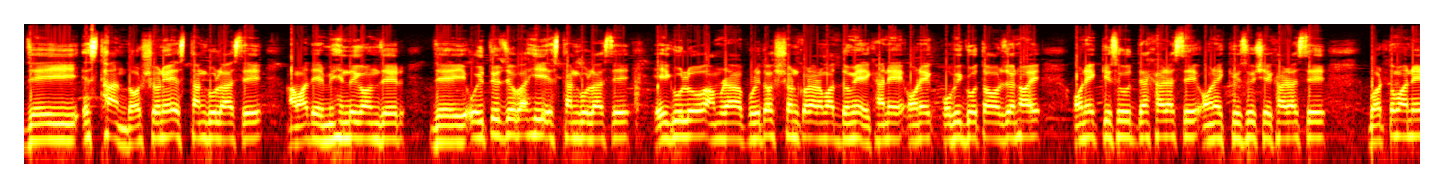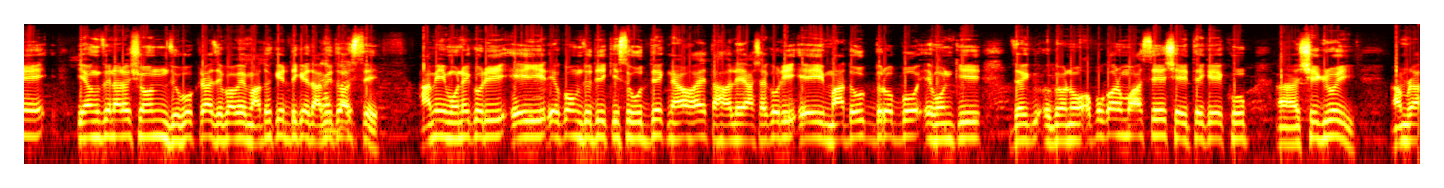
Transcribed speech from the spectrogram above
যেই স্থান, দর্শনীয় স্থানগুলো আছে, আমাদের মেহেন্দিগঞ্জের যেই ঐতিহ্যবাহী স্থানগুলো আছে এইগুলো আমরা পরিদর্শন করার মাধ্যমে এখানে অনেক অভিজ্ঞতা অর্জন হয়, অনেক কিছু দেখার আছে, অনেক কিছু শেখার আছে। বর্তমানে ইয়াং জেনারেশন যুবকরা যেভাবে মাদকের দিকে দাবিত আসছে আমি মনে করি এই এরকম যদি কিছু উদ্যোগ নেওয়া হয় তাহলে আশা করি এই মাদক দ্রব্য এমনকি যে কোনো অপকর্ম আছে সেই থেকে খুব শীঘ্রই আমরা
